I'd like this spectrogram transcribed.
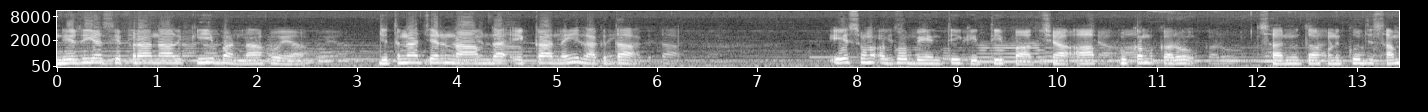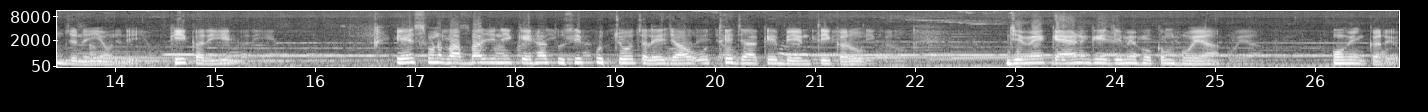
ਨਿਰਯ ਸਿਫਰਾ ਨਾਲ ਕੀ ਬਣਨਾ ਹੋਇਆ? ਜਿਤਨਾ ਚਿਰ ਨਾਮ ਦਾ ਏਕਾ ਨਹੀਂ ਲੱਗਦਾ ਇਹ ਸੁਣ ਅੱਗੋਂ ਬੇਨਤੀ ਕੀਤੀ, ਪਾਤਸ਼ਾਹ, ਆਪ ਹੁਕਮ ਕਰੋ। ਸਾਨੂੰ ਤਾਂ ਹੁਣ ਕੁਝ ਸਮਝ ਨਹੀਂ ਆਉਂਦੀ। ਕੀ ਕਰੀਏ? ਇਹ ਸੁਣ ਬਾਬਾ ਜੀ ਨੇ ਕਿਹਾ, ਤੁਸੀਂ ਪੁੱਛੋ, ਚਲੇ ਜਾਓ, ਉੱਥੇ ਜਾ ਕੇ ਬੇਨਤੀ ਕਰੋ। ਜਿਵੇਂ ਕਹਿਣਗੇ, ਜਿਵੇਂ ਹੁਕਮ ਹੋਇਆ, ਉਵੇਂ ਕਰਿਓ।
